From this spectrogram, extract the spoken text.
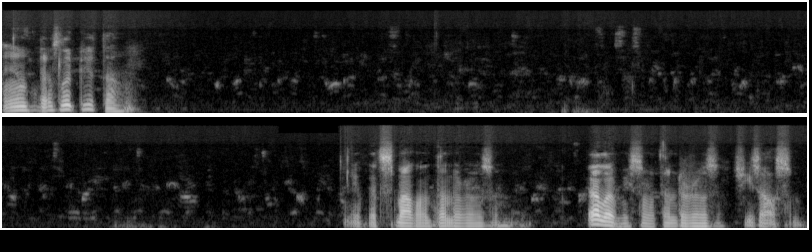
Damn, does look good though. Get that smile on Thunder Rosa. I love me some Thunder Rosa. She's awesome.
